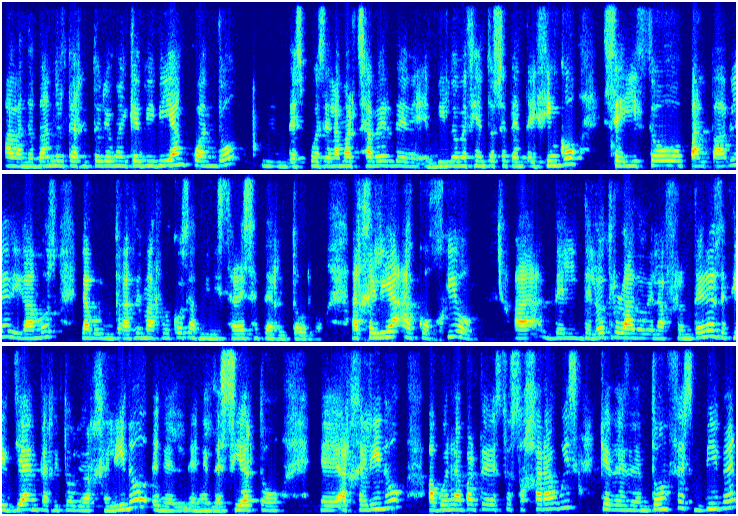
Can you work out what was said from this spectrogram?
abandonando el territorio en el que vivían cuando después de la Marcha Verde en 1975 se hizo palpable, digamos, la voluntad de Marruecos de administrar ese territorio. Argelia acogió del, otro lado de la frontera, es decir, ya en territorio argelino, en el, desierto eh, argelino, a buena parte de estos saharauis que desde entonces viven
